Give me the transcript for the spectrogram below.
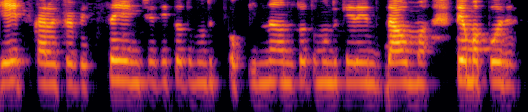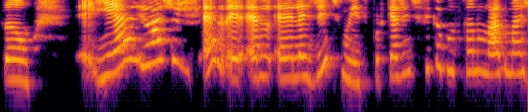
redes ficaram efervescentes e todo mundo opinando, todo mundo querendo dar uma ter uma posição. E é, eu acho é, é, é, legítimo isso, porque a gente fica buscando o lado mais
